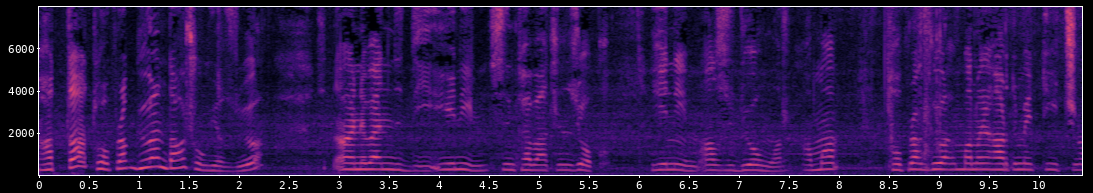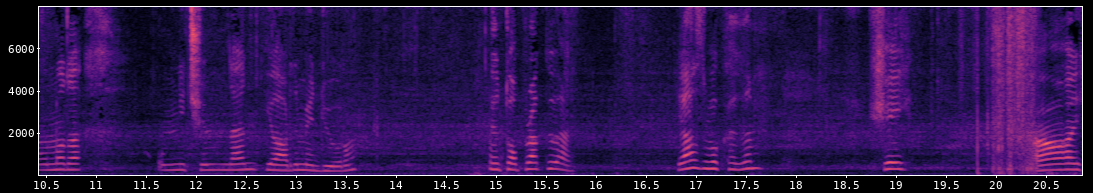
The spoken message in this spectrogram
Hatta Toprak Güven daha çok yazıyor. Yani ben de yeniyim. Sizin kabahatiniz yok. Yeniyim. Az videom var. Ama Toprak Güven bana yardım ettiği için ona da onun içinden yardım ediyorum. E, Toprak Güven. Yaz bakalım. Şey. Ay.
